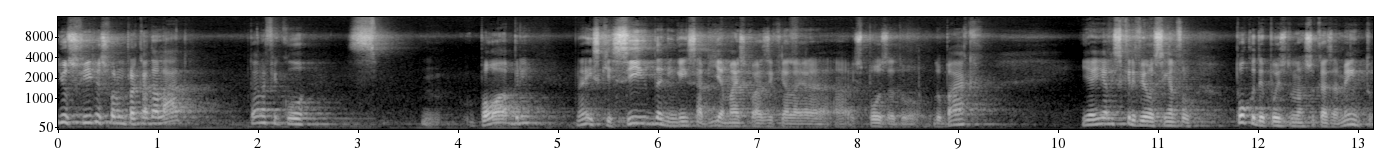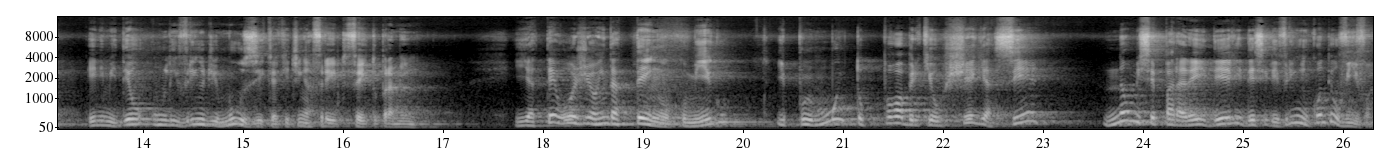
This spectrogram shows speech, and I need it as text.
E os filhos foram para cada lado. Então ela ficou pobre, né, esquecida, ninguém sabia mais quase que ela era a esposa do, do Bach. E aí ela escreveu assim, ela falou, pouco depois do nosso casamento, ele me deu um livrinho de música que tinha feito, para mim e até hoje eu ainda tenho comigo, e por muito pobre que eu chegue a ser, não me separarei dele, desse livrinho, enquanto eu viva.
